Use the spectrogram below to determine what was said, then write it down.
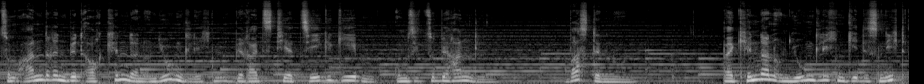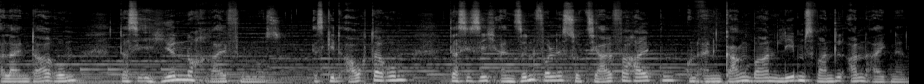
Zum anderen wird auch Kindern und Jugendlichen bereits THC gegeben, um sie zu behandeln. Was denn nun? Bei Kindern und Jugendlichen geht es nicht allein darum, dass ihr Hirn noch reifen muss. Es geht auch darum, dass sie sich ein sinnvolles Sozialverhalten und einen gangbaren Lebenswandel aneignen.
